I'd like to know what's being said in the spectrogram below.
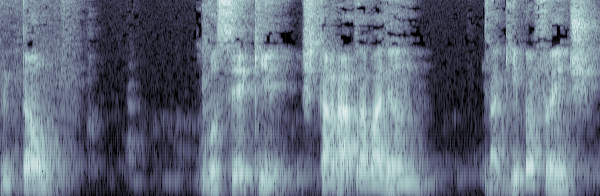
Então, você que estará trabalhando daqui para frente,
